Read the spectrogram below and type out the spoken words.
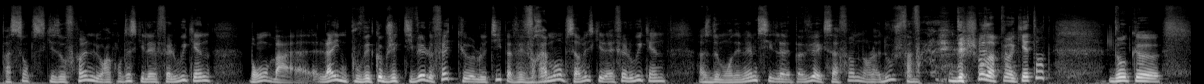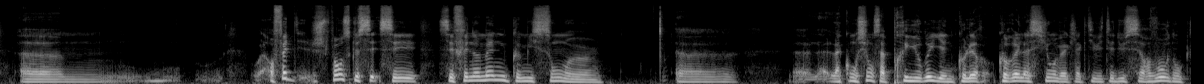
patient schizophrène lui racontait ce qu'il avait fait le week-end. Bon, bah là, il ne pouvait qu'objectiver le fait que le type avait vraiment observé ce qu'il avait fait le week-end, à se demander même s'il ne l'avait pas vu avec sa femme dans la douche, enfin des choses un peu inquiétantes. Donc, euh, euh, en fait, je pense que ces phénomènes comme ils sont la conscience, a priori, il y a une corrélation avec l'activité du cerveau, donc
